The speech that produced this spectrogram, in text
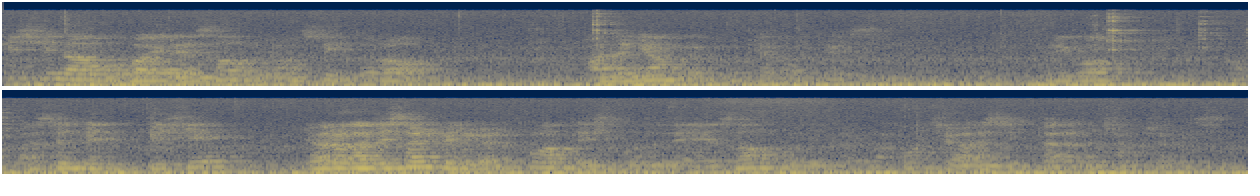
PC나 모바일에서 운영할 수 있도록 반응형 웹도 개발되어 있습니다. 그리고 어, 말씀드렸듯이 여러 가지 설비를 통합 대시보드 내에서 모니터링하고 제어할 수 있다는 장점이 있습니다.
